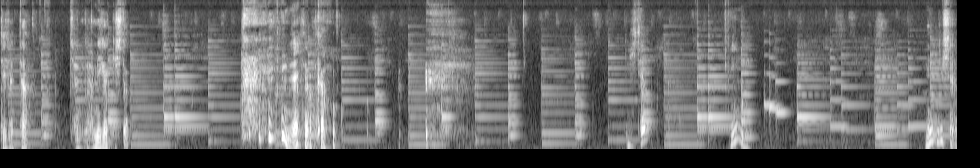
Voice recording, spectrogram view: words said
どうだった？ちゃんと歯磨きした？何その顔どうした？うんえどうしたの？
